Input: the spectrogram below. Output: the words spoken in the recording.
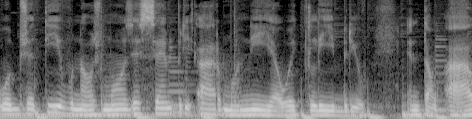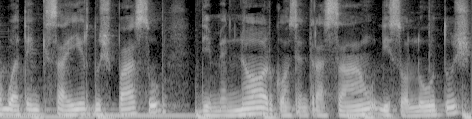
O objetivo na osmose é sempre a harmonia, o equilíbrio. Então, a água tem que sair do espaço de menor concentração de solutos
